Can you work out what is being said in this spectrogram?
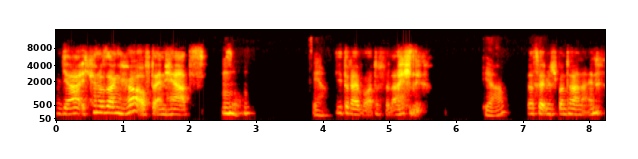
Ja, ich kann nur sagen, hör auf dein Herz. So. Mhm. Ja. Die drei Worte vielleicht. Ja. Das fällt mir spontan ein.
